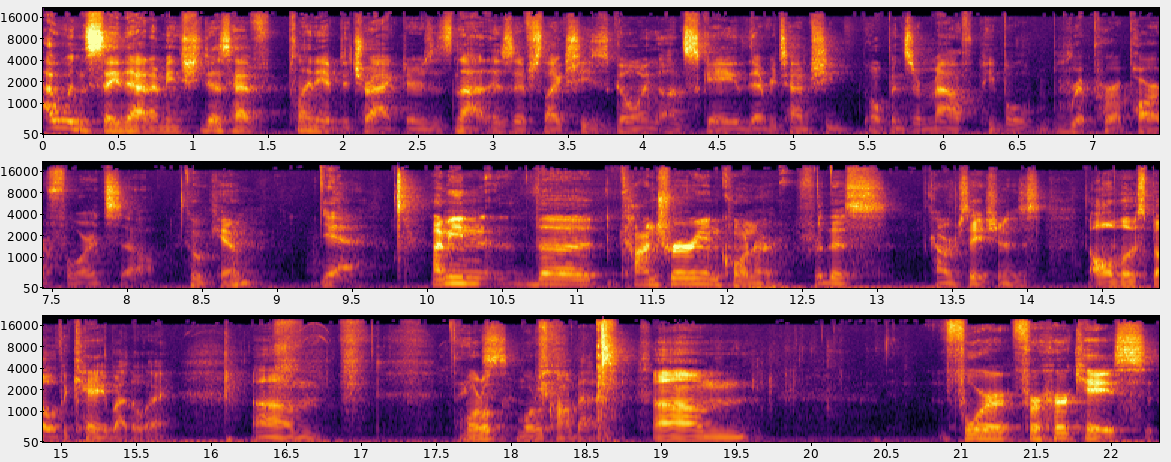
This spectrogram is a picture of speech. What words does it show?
I wouldn't say that. I mean, she does have plenty of detractors. It's not as if like she's going unscathed every time she opens her mouth. People rip her apart for it. So Who, Kim? yeah, I mean, the contrarian corner for this conversation is all those spelled with a K, by the way. Um, Mortal Mortal Kombat. Um, for for her case,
